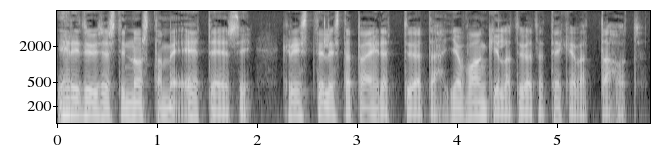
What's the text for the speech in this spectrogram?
Erityisesti nostamme eteesi kristillistä päihdetyötä ja vankilatyötä tekevät tahot.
